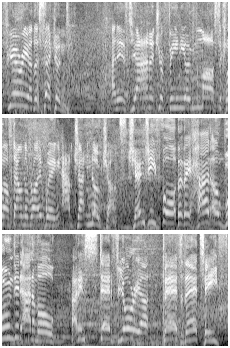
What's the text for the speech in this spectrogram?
Furia the second. And it's Jan Drufinho masterclass down the right wing. Abjack, no chance. Gen G thought that they had a wounded animal, and instead Furia bared their teeth.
